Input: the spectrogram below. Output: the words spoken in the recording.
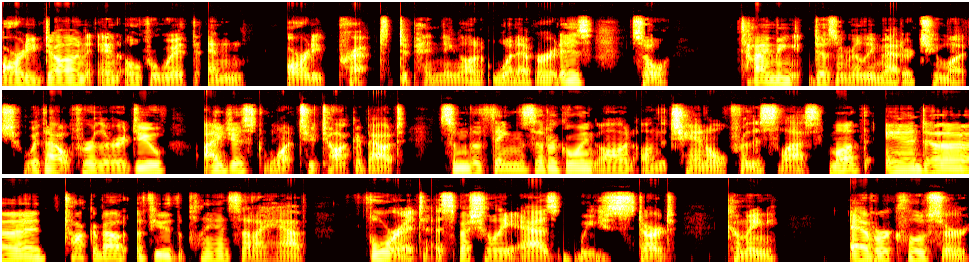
already done and over with and already prepped, depending on whatever it is. So timing doesn't really matter too much. Without further ado, I just want to talk about some of the things that are going on on the channel for this last month and uh, talk about a few of the plans that I have for it, especially as we start coming ever closer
